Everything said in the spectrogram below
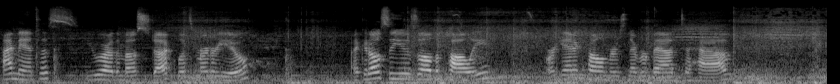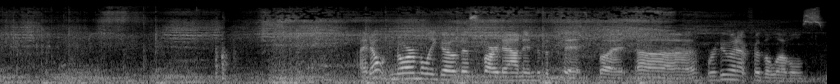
Hi, Mantis. You are the most stuck. Let's murder you. I could also use all the poly. Organic polymer's never bad to have. I don't normally go this far down into the pit, but uh, we're doing it for the levels.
